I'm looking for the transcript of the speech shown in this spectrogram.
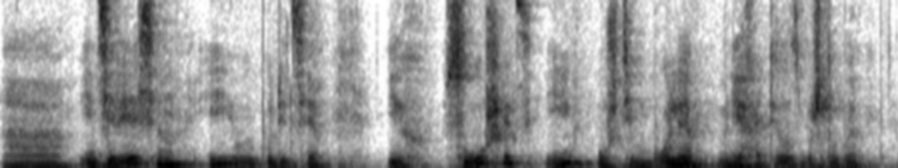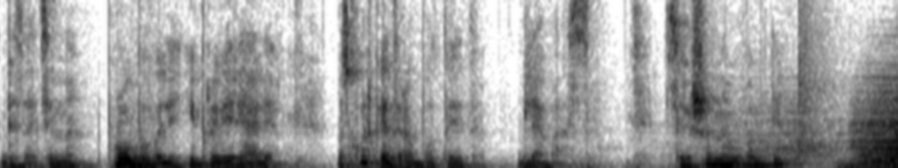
а, интересен, и вы будете их слушать, и уж тем более мне хотелось бы, чтобы обязательно пробовали и проверяли, насколько это работает для вас. Совершенного вам дня!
